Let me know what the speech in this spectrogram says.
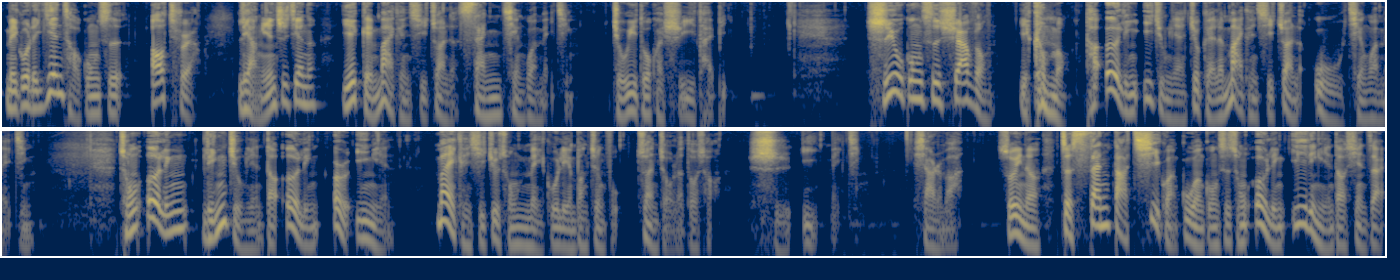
美国的烟草公司 Altria 两年之间呢，也给麦肯锡赚了三千万美金，九亿多块，十亿台币。石油公司 Chevron 也更猛，他二零一九年就给了麦肯锡赚了五千万美金。从二零零九年到二零二一年，麦肯锡就从美国联邦政府赚走了多少？十亿美金，吓人吧？所以呢，这三大气管顾问公司从二零一零年到现在，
